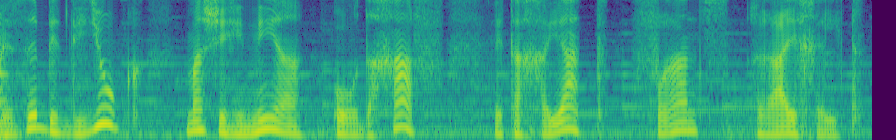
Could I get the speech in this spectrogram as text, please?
וזה בדיוק מה שהניע או דחף את החייט פרנץ רייכלט.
